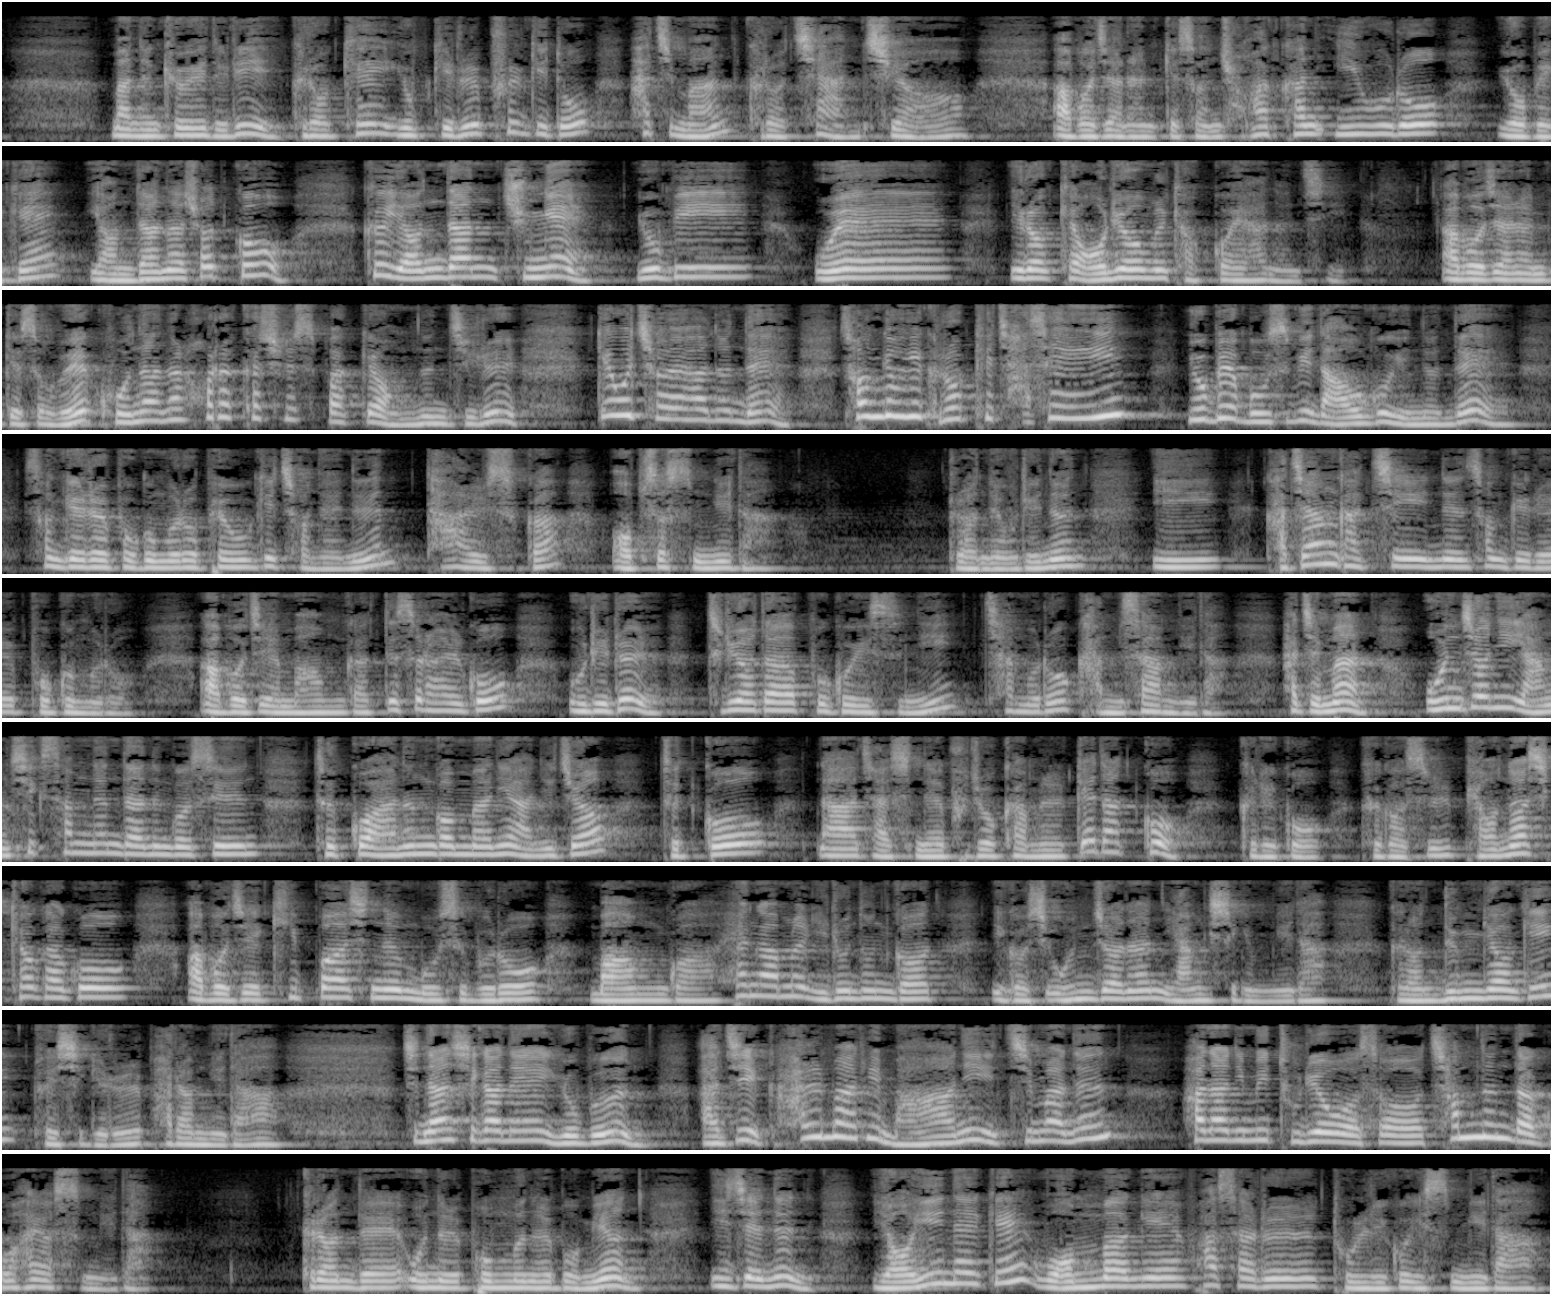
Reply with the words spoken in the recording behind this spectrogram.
많은 교회들이 그렇게 욥기를 풀기도 하지만 그렇지 않지요. 아버지 하나님께서는 정확한 이유로 욥에게 연단하셨고 그 연단 중에 욥이 왜 이렇게 어려움을 겪어야 하는지 아버지 하나님께서 왜 고난을 허락하실 수밖에 없는지를 깨우쳐야 하는데 성경이 그렇게 자세히 욥의 모습이 나오고 있는데 성경을 복음으로 배우기 전에는 다 알 수가 없었습니다. 그런데 우리는 이 가장 가치 있는 성결의 복음으로 아버지의 마음과 뜻을 알고 우리를 들여다보고 있으니 참으로 감사합니다. 하지만 온전히 양식 삼는다는 것은 듣고 아는 것만이 아니죠. 듣고 나 자신의 부족함을 깨닫고 그리고 그것을 변화시켜가고 아버지의 기뻐하시는 모습으로 마음과 행함을 이루는 것 이것이 온전한 양식입니다. 그런 능력이 되시기를 바랍니다. 지난 시간에 욥은 아직 할 말이 많이 있지만은 하나님이 두려워서 참는다고 하였습니다. 그런데 오늘 본문을 보면 이제는 여인에게 원망의 화살을 돌리고 있습니다.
